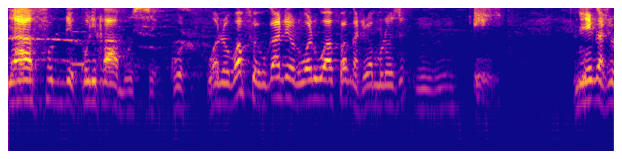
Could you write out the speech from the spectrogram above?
n'afudde kuliko amusse. Wano bwaffe buganda eno waliwo afa nga tebamuloze? Mm. Eh. Naye nga ba-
